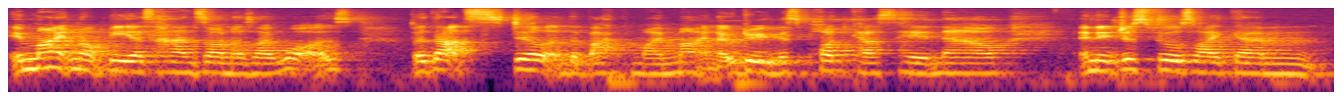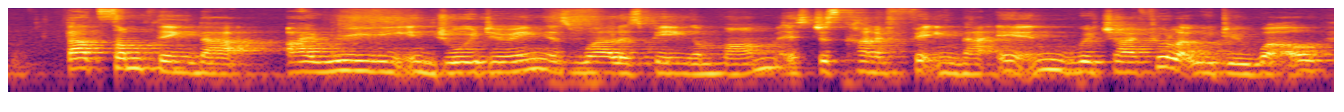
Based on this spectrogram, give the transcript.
It might not be as hands-on as I was, but that's still at the back of my mind. I'm doing this podcast here now, and it just feels like um, that's something that I really enjoy doing as well as being a mum. It's just kind of fitting that in, which I feel like we do well,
